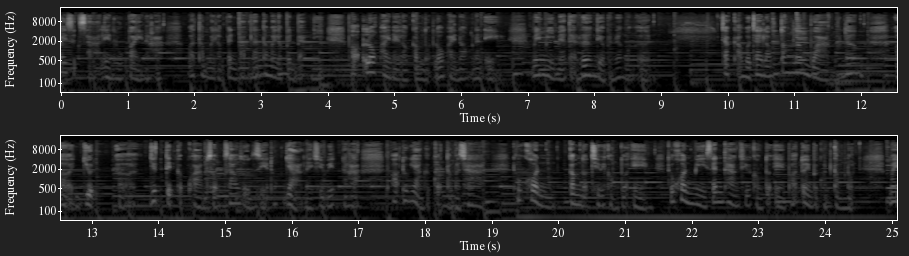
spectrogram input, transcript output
อย ๆ ศึกษาเรียนรู้ไปนะคะ ว่าทำไมเราเป็นแบบนั้นทำไมเราเป็นแบบนี้ เพราะโลกภายในเรากำหนดโลกภายนอกนั่นเอง ไม่มีแม้แต่เรื่องเดียวเป็นเรื่องบังเอิญ จากกาหัวใจเราต้องเริ่มวาง เริ่มหยุดยึดติดกับความโศกเศร้าสูญเสียทุกอย่างในชีวิตนะคะ เพราะทุกอย่างคือกฎธรรมชาติ ทุกคนกำหนดชีวิตของตัวเอง ทุกคนมีเส้นทางชีวิตของตัวเอง เพราะตัวเองเป็นคนกำหนด ไม่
